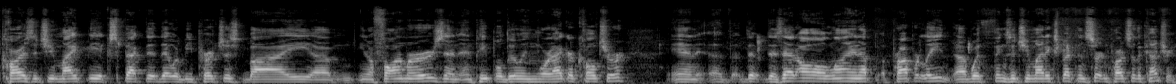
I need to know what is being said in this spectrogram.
cars that you might be expected that would be purchased by um, you know farmers and, and people doing more agriculture? And uh, th- does that all line up properly uh, with things that you might expect in certain parts of the country?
